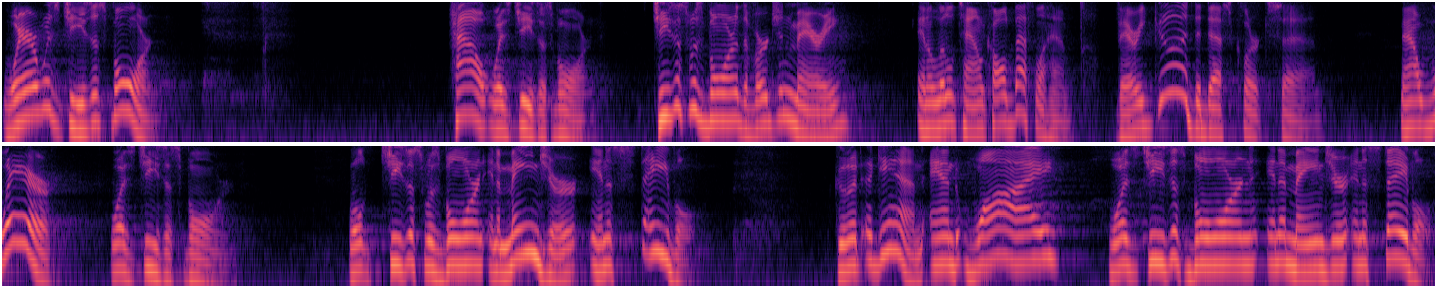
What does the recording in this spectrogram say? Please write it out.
Where was Jesus born? How was Jesus born? Jesus was born of the Virgin Mary in a little town called Bethlehem. Very good, the desk clerk said. Now, where was Jesus born? Well, Jesus was born in a manger in a stable. Good again. And why was Jesus born in a manger in a stable?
